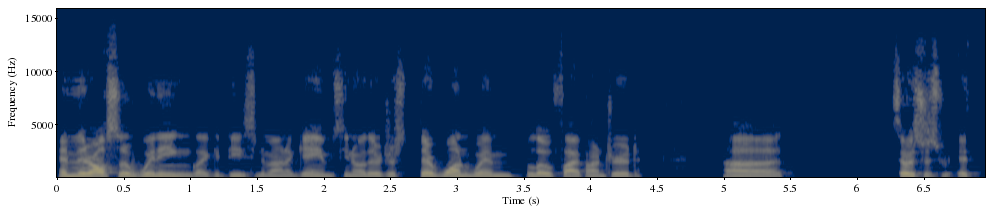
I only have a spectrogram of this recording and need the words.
And they're also winning like a decent amount of games. You know, they're just they're one win below 500. Uh so it's just it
